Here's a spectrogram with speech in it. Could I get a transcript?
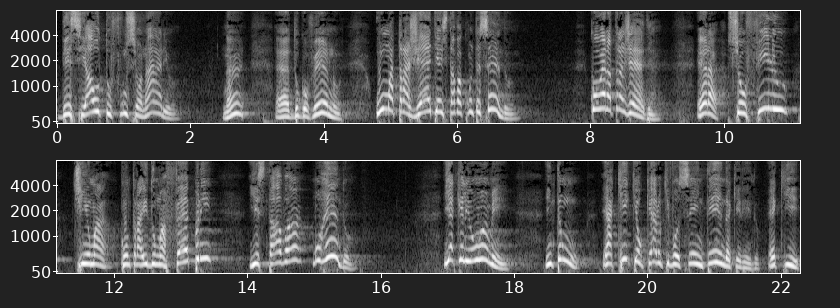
desse alto funcionário né, é, do governo, uma tragédia estava acontecendo. Qual era a tragédia? Era seu filho tinha uma, contraído uma febre e estava morrendo. E aquele homem então, é aqui que eu quero que você entenda, querido, é que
